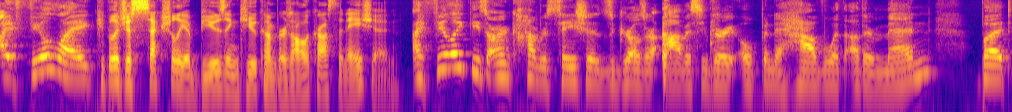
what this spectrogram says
I feel like People are just sexually abusing cucumbers all across the nation. I feel like these aren't conversations girls are obviously very open to have with other men, but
